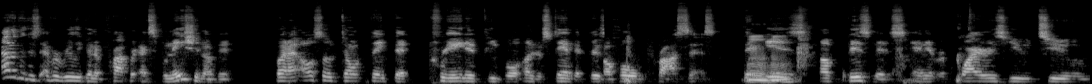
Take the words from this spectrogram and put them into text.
I don't think there's ever really been a proper explanation of it, but I also don't think that creative people understand that there's a whole process. There mm-hmm. is a business, and it requires you to,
